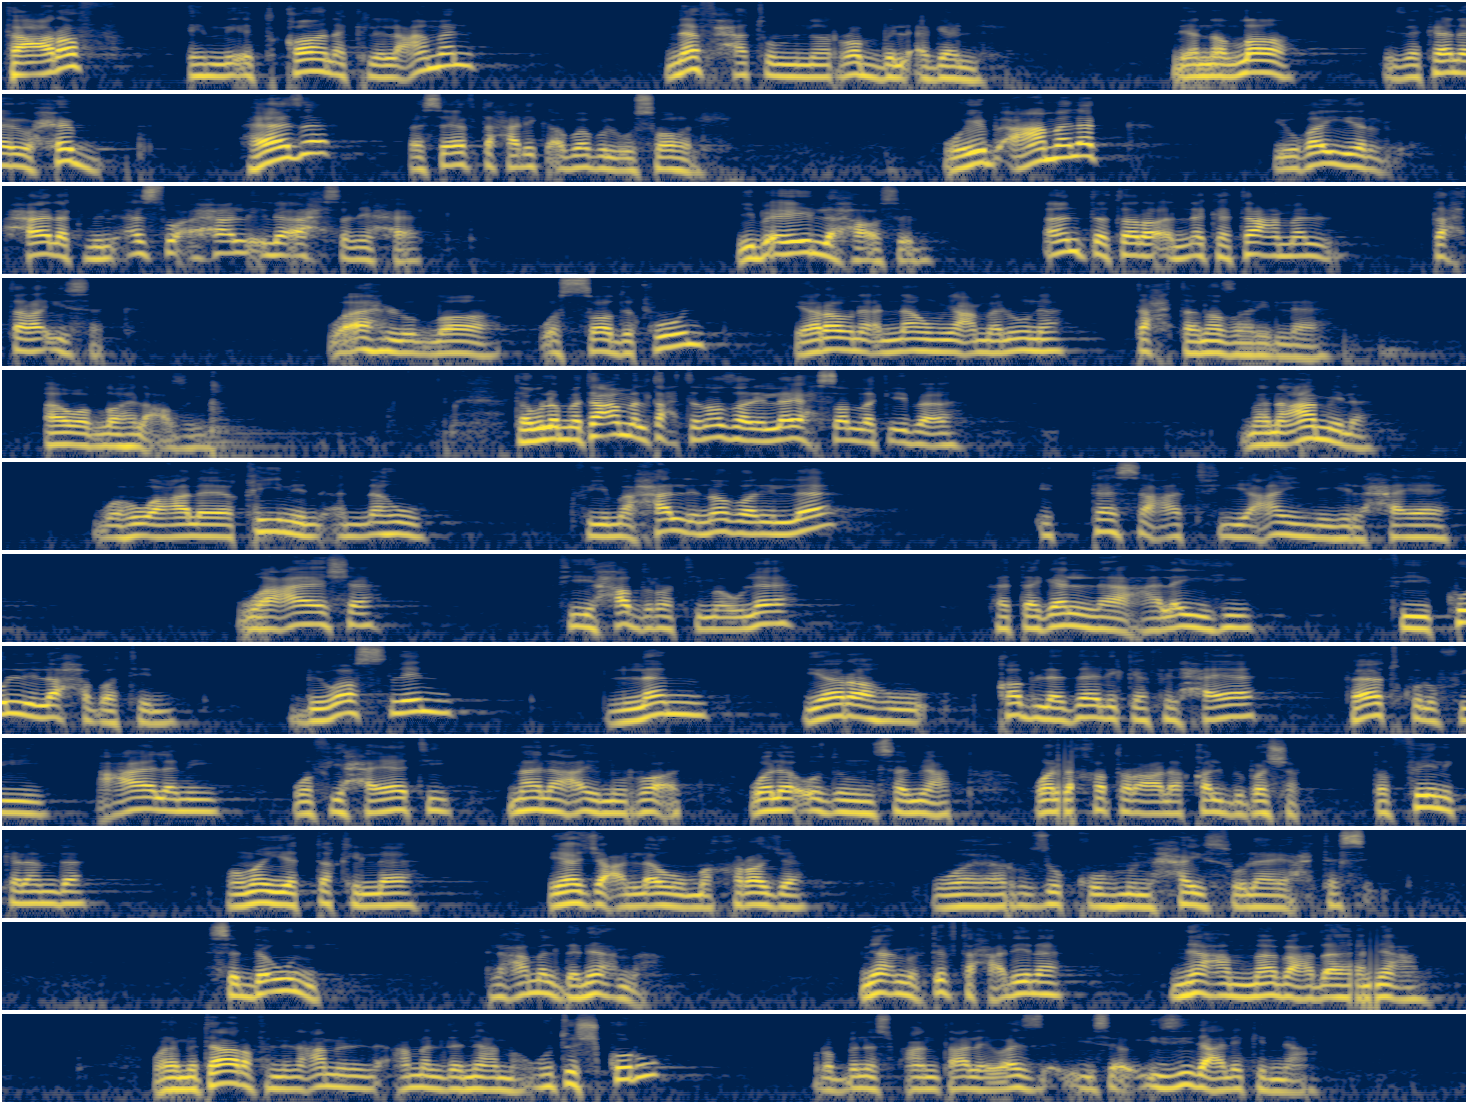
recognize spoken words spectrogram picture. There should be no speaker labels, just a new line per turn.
فاعرف إن إتقانك للعمل نفحة من الرب الأجل لأن الله إذا كان يحب هذا فسيفتح عليك أبواب الوصال ويبقى عملك يغير حالك من أسوأ حال إلى أحسن حال. يبقى إيه اللي حاصل؟ أنت ترى أنك تعمل تحت رئيسك وأهل الله والصادقون يرون أنهم يعملون تحت نظر الله. آه والله العظيم. طب لما تعمل تحت نظر الله يحصل لك إيه بقى؟ من عمل وهو على يقين أنه في محل نظر الله اتسعت في عينه الحياة وعاش في حضرة مولاه فتجلى عليه في كل لحظة بوصل لم يره قبل ذلك في الحياة فيدخل في عالمي وفي حياتي ما لا عين رأت ولا أذن سمعت ولا خطر على قلب بشر. طب فين الكلام ده؟ ومن يتق الله يجعل له مخرجا ويرزقه من حيث لا يحتسب. صدقوني العمل ده نعمة. نعمة بتفتح علينا نعم ما بعدها نعم. ولما تعرف إن العمل العمل ده نعمة وتشكره ربنا سبحانه وتعالى يزيد عليك النعم.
